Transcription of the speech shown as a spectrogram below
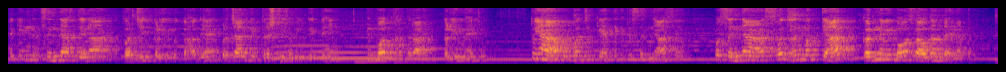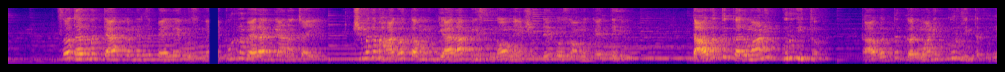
लेकिन संन्यास देना वर्जित कलयुग में कहा गया है। प्रचार की दृष्टि से भी देते हैं, लेकिन बहुत खतरा है। कलयुग है ये। तो यहाँ प्रभुपा जी कहते हैं कि जो संन्यास है, वो संन्यास स्वधर्म त्याग करने में बहुत सावधान रहना पड़ेगा स्वधर्म त्याग करने से पहले उसमें पूर्ण वैराग्य आना चाहिए। श्रीमद भागवतम ग्यारह, बीस, नौ में सुखदेव गोस्वामी कहते हैं, तावत कर्माणि कुर्वित, तावत कर्माणि कुर्वित न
